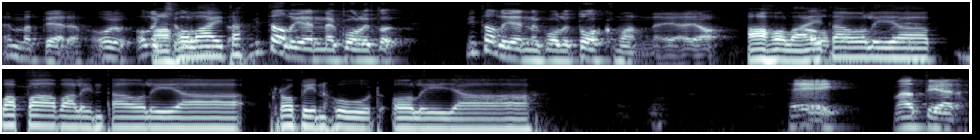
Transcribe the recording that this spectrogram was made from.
en mä tiedä. Ol, oliko Aholaita. Mitä? mitä oli ennen kuin oli, to, mitä oli ennen kuin oli Tokmanneja ja Aholaita oli ja vapaa valinta oli ja Robin Hood oli ja... Hei, mä tiedän.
